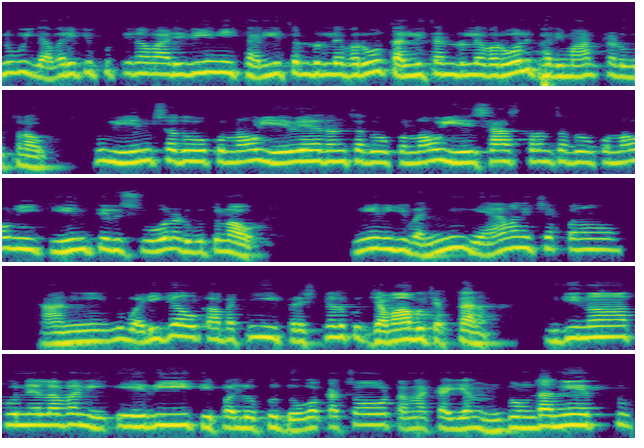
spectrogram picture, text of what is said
నువ్వు ఎవరికి పుట్టినవాడివి? నీ తల్లిదండ్రులు ఎవరు తల్లిదండ్రులు ఎవరు అని పది మాటలు అడుగుతున్నావు. నువ్వు ఏం చదువుకున్నావు? ఏ వేదం చదువుకున్నావు? ఏ శాస్త్రం చదువుకున్నావు? నీకేం తెలుసు అని అడుగుతున్నావు. నేను ఇవన్నీ ఏమని చెప్పను? కానీ నువ్వు అడిగావు కాబట్టి ఈ ప్రశ్నలకు జవాబు చెప్తాను. ఇది నాకు నిలవని ఏ రీతి పలుకు ఒక చోటనక ఎందుండ నేర్తు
